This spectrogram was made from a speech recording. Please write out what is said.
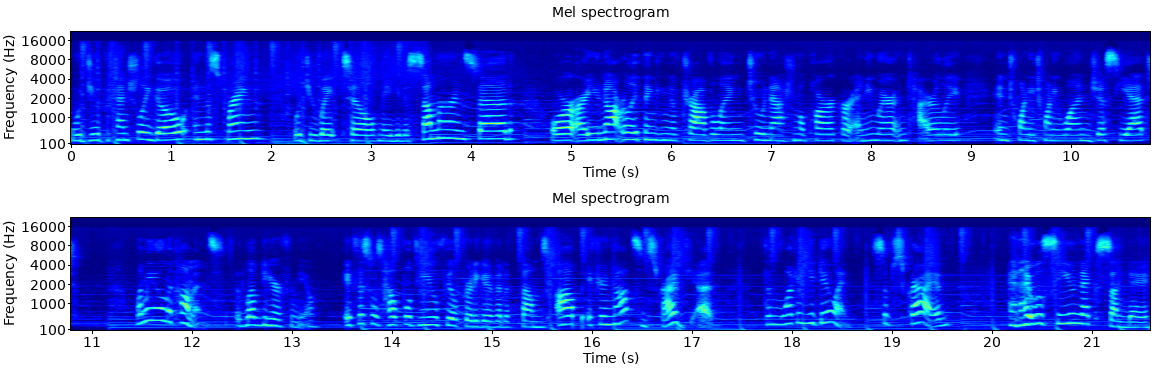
Would you potentially go in the spring? Would you wait till maybe the summer instead? Or are you not really thinking of traveling to a national park or anywhere entirely in 2021 just yet? Let me know in the comments. I'd love to hear from you. If this was helpful to you, feel free to give it a thumbs up. If you're not subscribed yet, then what are you doing? Subscribe, and I will see you next Sunday.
